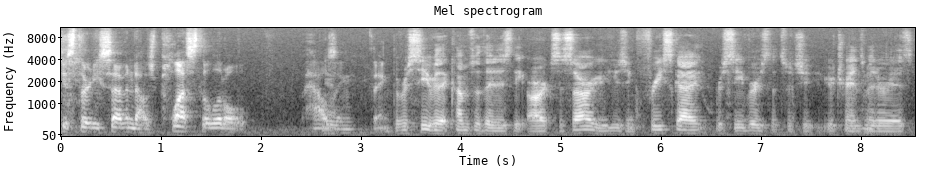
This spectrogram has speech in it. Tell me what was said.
is $37 plus the little housing thing. The receiver that comes with it is the RXSR. You're using FrSky receivers. That's what you, your transmitter is.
